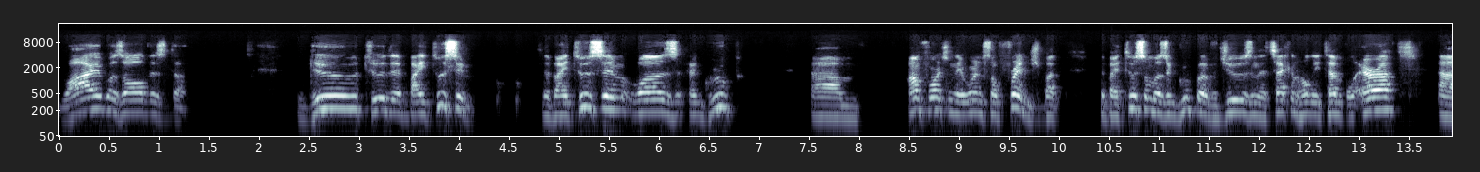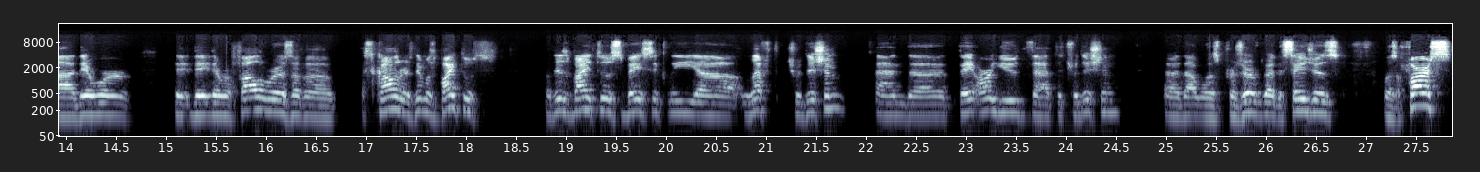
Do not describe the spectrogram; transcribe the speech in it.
Why was all this done? Due to the Baitusim. The Baitusim was a group, um, unfortunately, they weren't so fringe, but the Baitusim was a group of Jews in the Second Holy Temple era. Uh, they were they, they, they were followers of a, a, scholar. His name was Baitus. But this Baitus basically uh, left tradition, and uh, they argued that the tradition uh, that was preserved by the sages was a farce,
